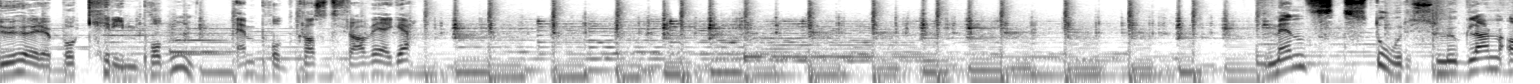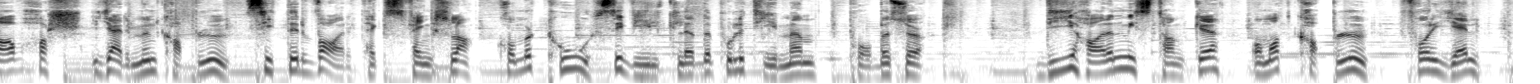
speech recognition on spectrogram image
Du hører på Krimpodden, en podkast fra VG. Mens storsmugleren av hasj, Gjermund Cappelen, sitter varetektsfengsla, kommer to sivilkledde politimenn på besøk. De har en mistanke om at Cappelen får hjelp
